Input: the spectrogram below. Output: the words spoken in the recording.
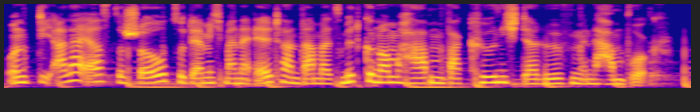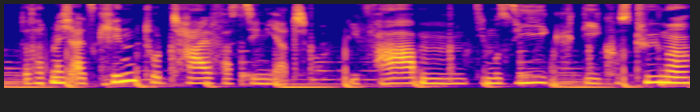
Und die allererste Show, zu der mich meine Eltern damals mitgenommen haben, war König der Löwen in Hamburg. Das hat mich als Kind total fasziniert. Die Farben, die Musik, die Kostüme.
